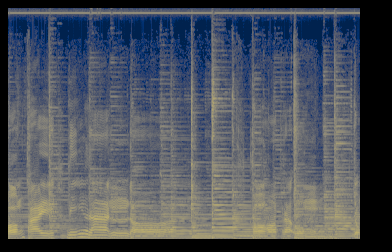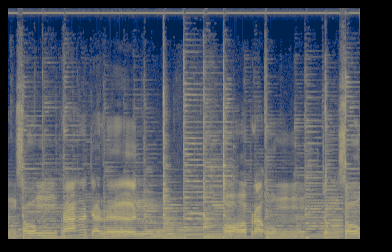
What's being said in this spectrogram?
ของไทยนิรันดร ขอพระองค์จงทรงพระเจริญ ขอพระองค์จงทรง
